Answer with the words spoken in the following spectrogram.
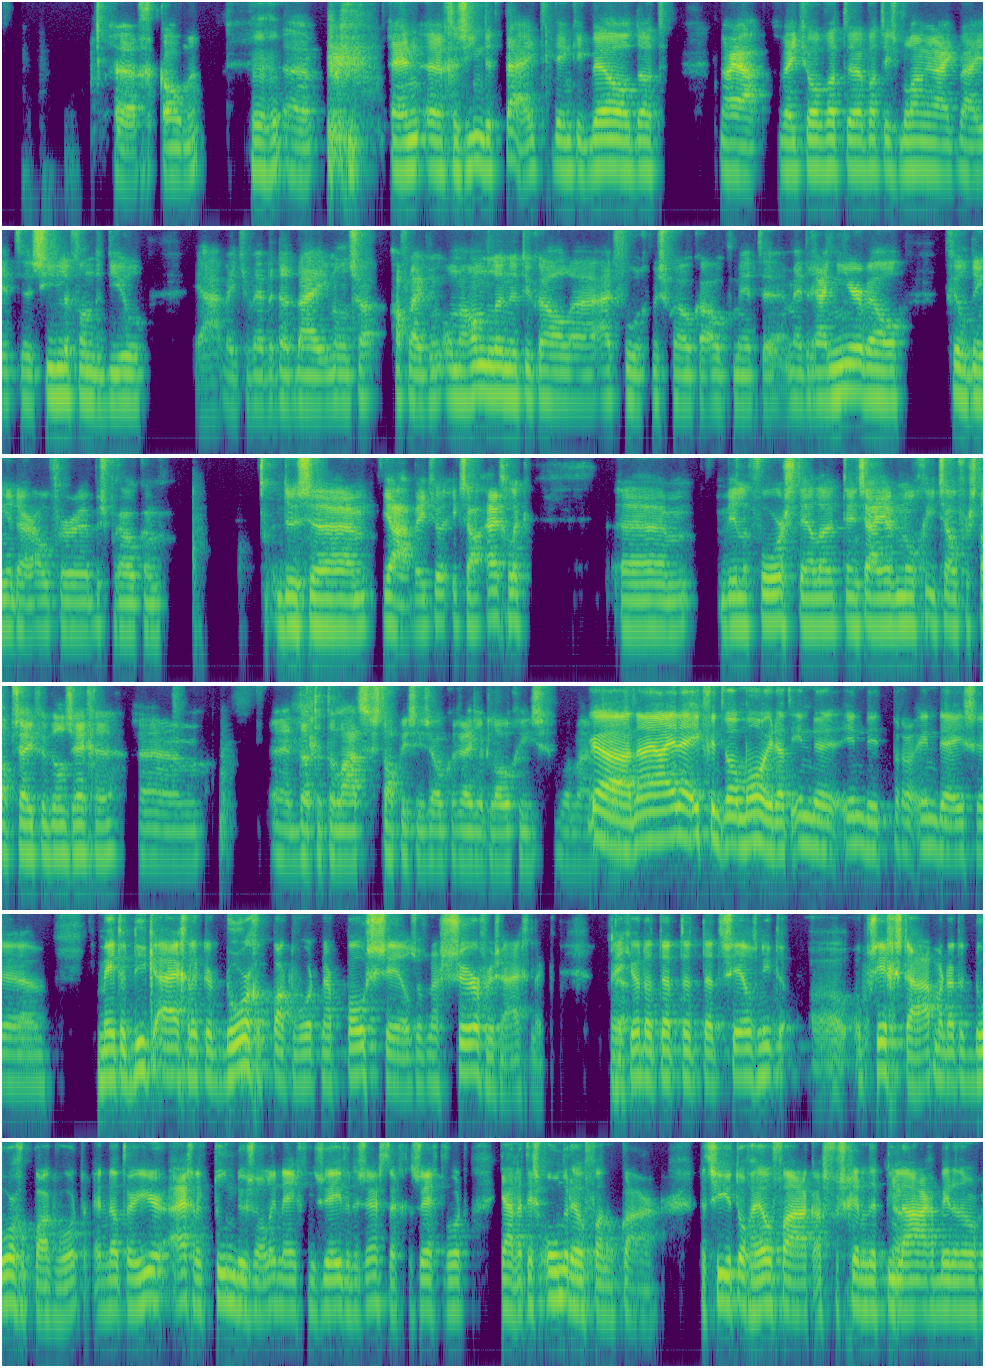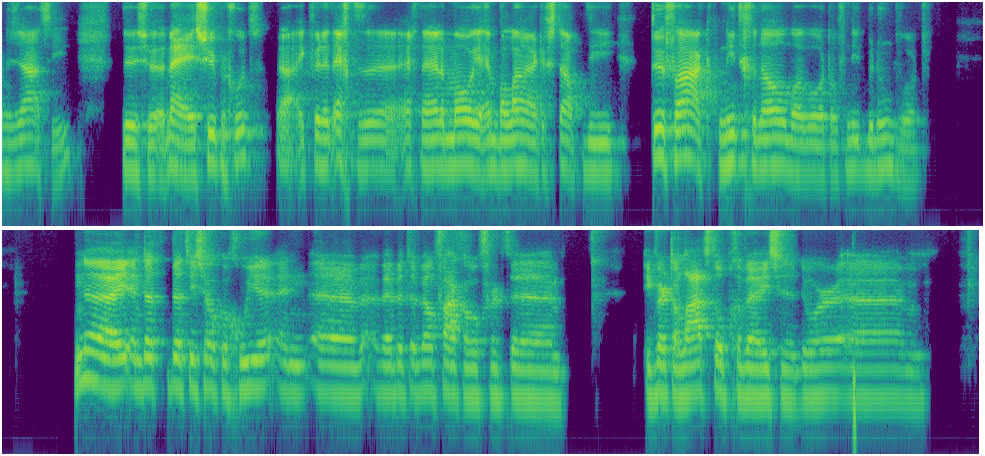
gekomen. Uh uh, en eh, gezien de tijd denk ik wel dat, nou ja, weet je wel, wat, eh, wat is belangrijk bij het sealen van de deal? Ja, weet je, we hebben dat bij in onze aflevering onderhandelen natuurlijk al uitvoerig besproken. Ook met, met Reinier wel veel dingen daarover besproken. Dus ehm, ja, weet je, ik zou eigenlijk um, willen voorstellen, tenzij je nog iets over stap 7 wil zeggen. Um, uh, dat het de laatste stap is, is ook redelijk logisch. Ja, nou ja, nee, ik vind het wel mooi dat in, de, in, dit, in deze methodiek eigenlijk er doorgepakt wordt naar post-sales of naar service eigenlijk. Weet je, dat, dat, dat, dat sales niet eh, op zich staat, maar dat het doorgepakt wordt. En dat er hier eigenlijk toen dus al in 1967 gezegd wordt, ja, dat is onderdeel van elkaar. Dat zie je toch heel vaak als verschillende pilaren binnen een organisatie. Dus uh, nee, supergoed. Ja, ik vind het echt, uh, echt een hele mooie en belangrijke stap die te vaak niet genomen wordt of niet benoemd wordt. Nee, en dat, dat is ook een goede. En uh, we, hebben het er wel vaak over. Ik werd er laatst op gewezen door, ehm,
